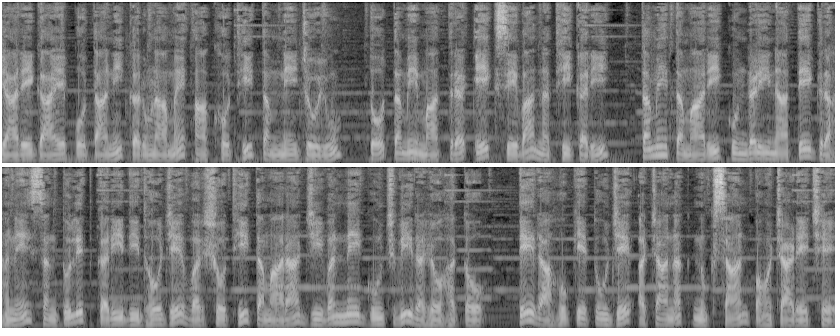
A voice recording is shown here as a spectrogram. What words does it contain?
જ્યારે ગાયે પોતાની કરુણામય આંખોથી તમને જોયું, તો તમે માત્ર એક સેવા નથી કરી, તમે તમારી કુંડળીના તે ગ્રહને સંતુલિત કરી દીધો જે વર્ષોથી તમારા જીવનને ગૂંચવી રહ્યો હતો. તે રાહુ કેતુ જે અચાનક નુકસાન પહોંચાડે છે,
